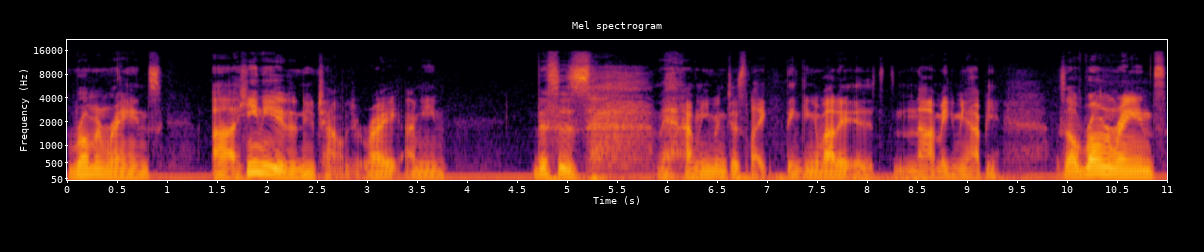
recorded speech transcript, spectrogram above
Roman Reigns, uh, he needed a new challenger, right? I mean, this is, man, I'm even just like thinking about it, it's not making me happy. So, Roman Reigns,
